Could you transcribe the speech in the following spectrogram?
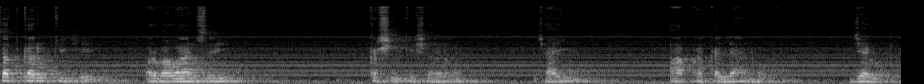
सत्कर्म कीजिए और भगवान श्री कृष्ण की शरण में जाइए। आपका कल्याण हो जय हो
